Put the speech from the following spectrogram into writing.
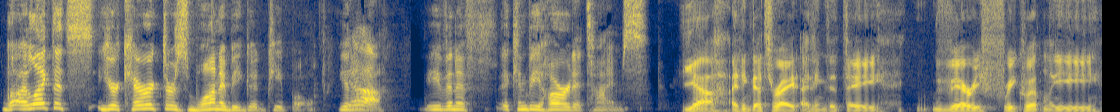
Well, I like that your characters want to be good people, you yeah. know, even if it can be hard at times. Yeah, I think that's right. I think that they very frequently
